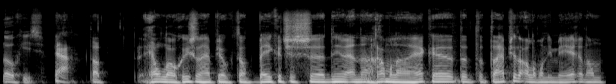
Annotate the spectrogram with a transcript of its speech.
logisch. Ja, dat heel logisch. Dan heb je ook dat bekertjes eh, en dan rammelen aan hekken. Dat, dat, daar heb je er allemaal niet meer. En dan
